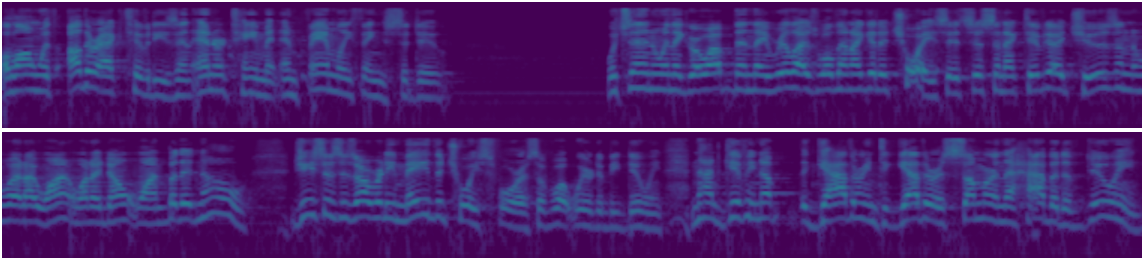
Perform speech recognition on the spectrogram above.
along with other activities and entertainment and family things to do. Which then, when they grow up, then they realize, well, then I get a choice. It's just an activity I choose, and what I want, and what I don't want. But it, no, Jesus has already made the choice for us of what we're to be doing, not giving up the gathering together as some are in the habit of doing,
